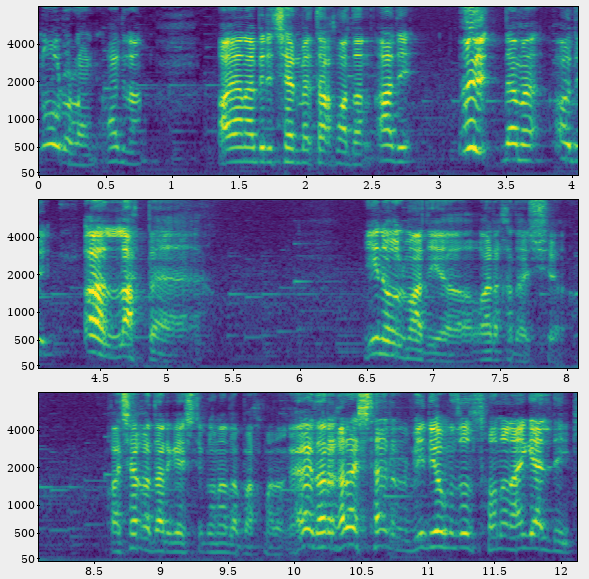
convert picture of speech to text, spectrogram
Ne olur lan. Hadi lan. Ayağına bir çelme takmadan. Hadi. Hıy deme. Hadi. Allah be. Yine olmadı ya arkadaş ya. Kaça kadar geçtik ona da bakmadık. Evet arkadaşlar videomuzun sonuna geldik.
